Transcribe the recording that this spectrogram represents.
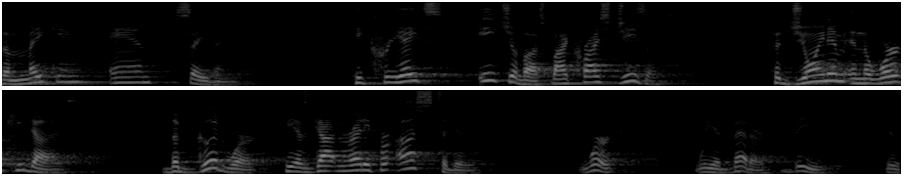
the making and saving. He creates each of us by Christ Jesus to join him in the work he does, the good work he has gotten ready for us to do, work we had better be doing.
